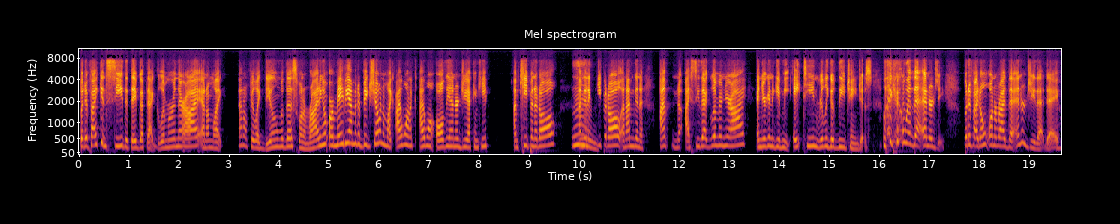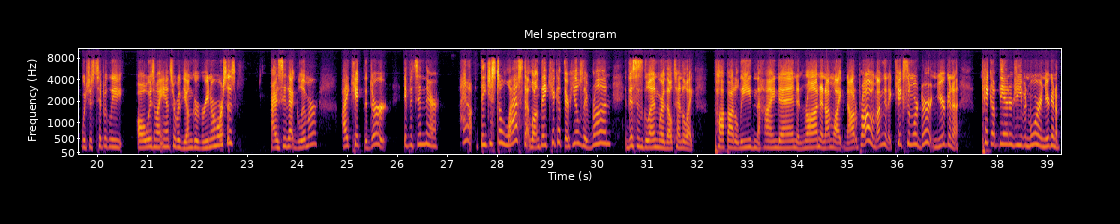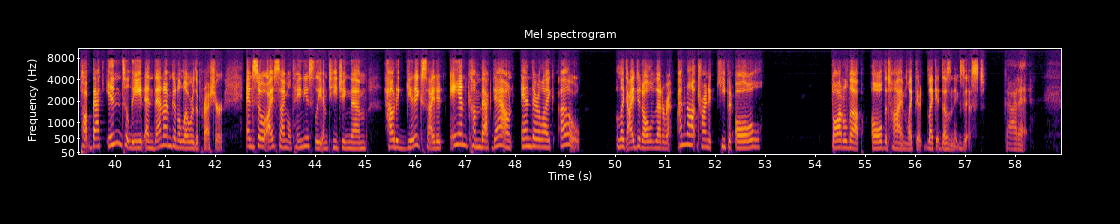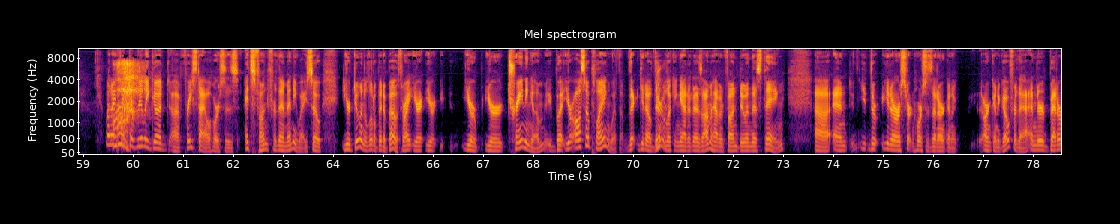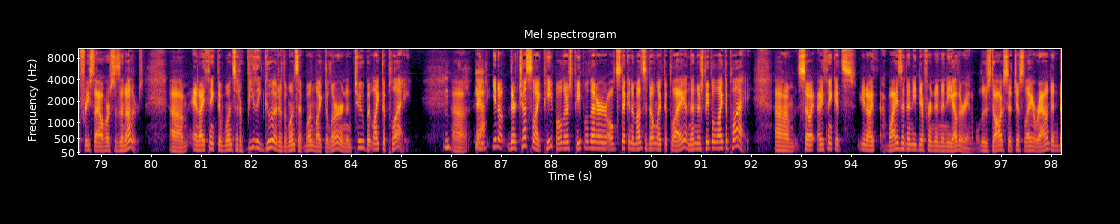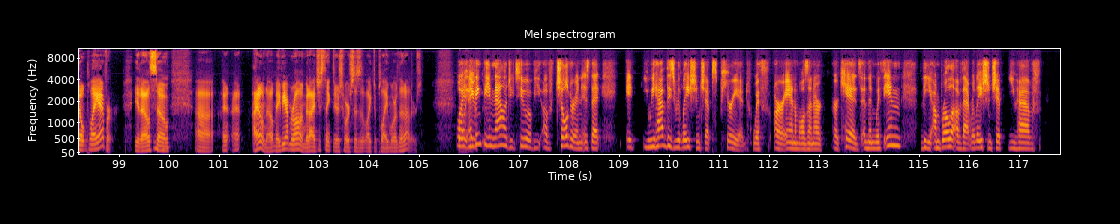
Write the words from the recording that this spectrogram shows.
But if I can see that they've got that glimmer in their eye and I'm like, I don't feel like dealing with this when I'm riding them, or maybe I'm at a big show and I'm like, I want to, I want all the energy I can keep. I'm keeping it all. Mm. I'm going to keep it all, and I'm going to. I'm. No, I see that glimmer in your eye, and you're going to give me 18 really good lead changes, like with that energy. But if I don't want to ride that energy that day, which is typically always my answer with younger, greener horses, I see that glimmer, I kick the dirt. If it's in there, I don't. They just don't last that long. They kick up their heels, they run. This is Glenn, where they'll tend to like pop out a lead in the hind end and run. And I'm like, not a problem. I'm going to kick some more dirt, and you're going to pick up the energy even more and you're going to pop back into lead and then I'm going to lower the pressure. And so I simultaneously am teaching them how to get excited and come back down. And they're like, oh, like I did all of that around. I'm not trying to keep it all bottled up all the time like that like it doesn't exist. Got it. Well, I think the really good uh, freestyle horses, it's fun for them anyway. So you're doing a little bit of both, right? You're you're you're you're training them, but you're also playing with them. They're, you know, they're yeah. looking at it as I'm having fun doing this thing, uh, and you, there you know, there are certain horses that aren't going to aren't going to go for that, and they're better freestyle horses than others. Um, and I think the ones that are really good are the ones that one like to learn, and two, but like to play. Mm-hmm. Uh, yeah. And, you know, they're just like people. There's people that are old stick in the muds that don't like to play, and then there's people that like to play. Um, so I, I, think it's, you know, why is it any different than any other animal? There's dogs that just lay around and don't play ever, you know? So mm-hmm. uh, I, I, I don't know. Maybe I'm wrong, but I just think there's horses that like to play more than others. Well, well you, I think the analogy too of of children is that it we have these relationships period with our animals and our our kids and then within the umbrella of that relationship you have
